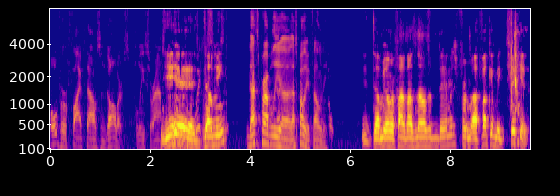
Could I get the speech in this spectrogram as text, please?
over five thousand dollars. Police are asking yeah, dummy. That's probably uh that's probably a felony. You dummy over five thousand dollars of damage from a fucking McChicken.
